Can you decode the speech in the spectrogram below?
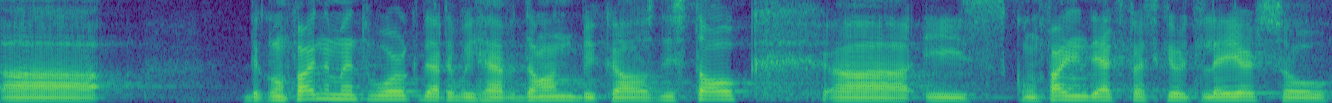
Uh, the confinement work that we have done, because this talk uh, is confining the extra security layer, so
